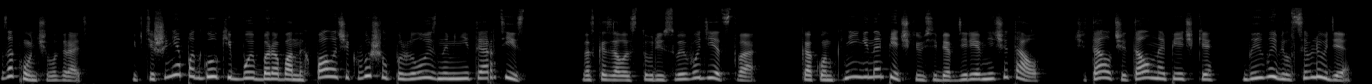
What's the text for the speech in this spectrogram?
закончил играть. И в тишине под гулкий бой барабанных палочек вышел пожилой знаменитый артист, рассказал историю своего детства, как он книги на печке у себя в деревне читал, читал, читал на печке, да и выбился в люди.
